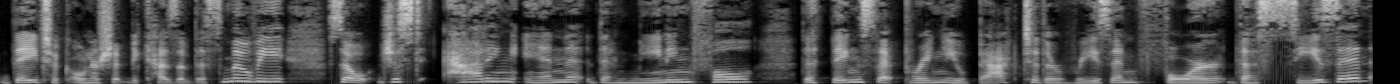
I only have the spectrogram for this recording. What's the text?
they took ownership because of this movie. So just adding in the meaningful, the things that bring you back to the reason for the season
